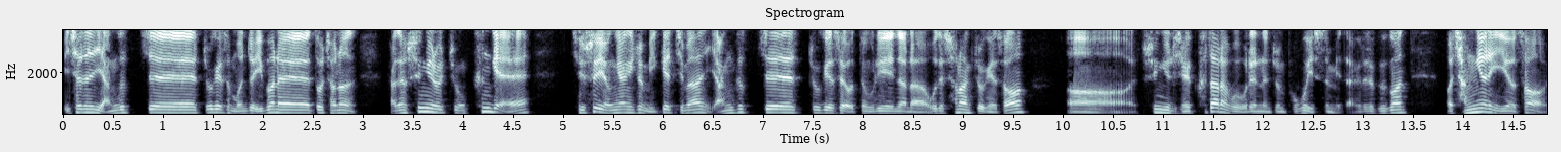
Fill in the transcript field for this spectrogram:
2차전 양극재 쪽에서 먼저 이번에도 저는 가장 수익률이 좀 큰 게 지수의 영향이 좀 있겠지만 양극재 쪽에서 어떤 우리나라 5대 천왕 쪽에서 어 수익률이 제일 크다라고 올해는 좀 보고 있습니다. 그래서 그건 뭐 작년에 이어서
